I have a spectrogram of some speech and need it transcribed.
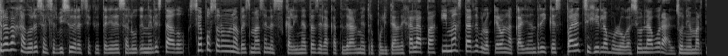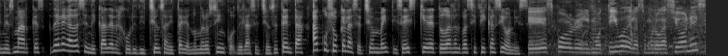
Trabajadores al servicio de la Secretaría de Salud en el Estado se apostaron una vez más en las escalinatas de la Catedral Metropolitana de Jalapa y más tarde bloquearon la calle Enríquez para exigir la homologación laboral. Sonia Martínez Márquez, delegada sindical de la Jurisdicción Sanitaria número 5 de la sección 70, acusó que la sección 26 quiere todas las basificaciones. Es por el motivo de las homologaciones,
